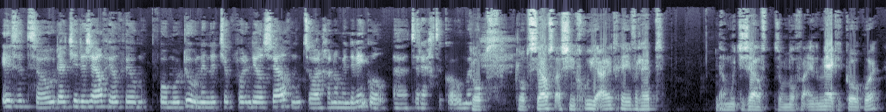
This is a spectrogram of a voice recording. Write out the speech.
is het zo dat je er zelf heel veel voor moet doen. En dat je voor een deel zelf moet zorgen om in de winkel eh, terecht te komen. Klopt, klopt. Zelfs als je een goede uitgever hebt, dan moet je zelf soms nog, en dat merk ik ook hoor.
